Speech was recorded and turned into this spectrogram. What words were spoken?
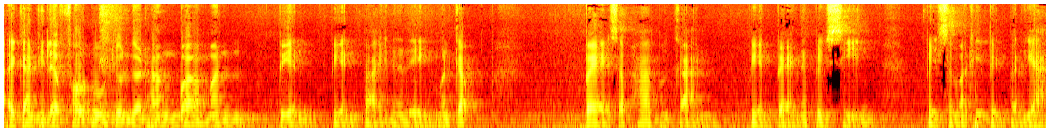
ไอการที่เราเฝ้าดูจนกระทั่งว่ามันเปลี่ยนเปลี่ยนไปนั่นเองมันกับแปลสภาพของการเปลี่ยนแปลงนั้นเป็นศีล เป็นสมาธิเป็นปัญญา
